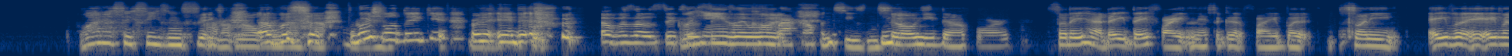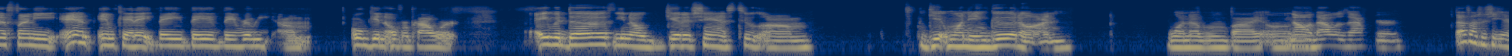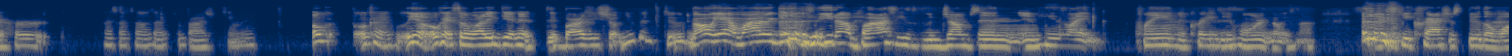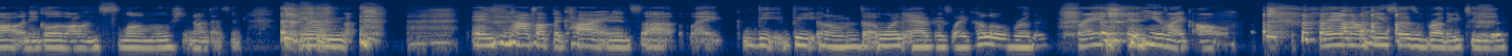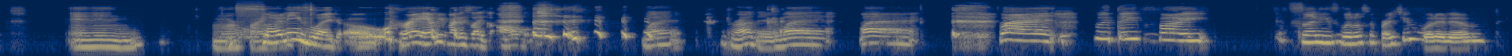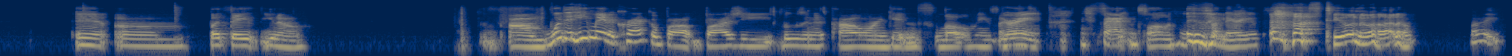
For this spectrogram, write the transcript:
why did I say season six? I don't know. Episode wishful thinking from the end of episode six But of season gonna come back up in season six. No, he done for. So they had they they fight and it's a good fight, but Sunny, Ava, Ava and Sunny and MK they they they they really um or getting overpowered. Ava does you know get a chance to um get one in good on one of them by um No, that was after. that's after she get hurt. I thought that was after Bajie came in. Okay, okay, yeah, okay. So while they getting it, the Bajie show you could do that. Oh yeah, while they're getting beat up, Bajie jumps in and he's like playing a crazy horn. No, he's not. He crashes through the wall and it goes all in slow motion. No, it doesn't. And and he hops out the car and it's uh like the the um the one app is like, "Hello, brother." right, and he's like, oh, and no, he says brother too, and then more fighting. Sunny's like, oh. Right, everybody's like, oh, what, brother, what, what, what? But they fight. Sunny's little surprise. you wanted him. And um but they, you know, um what did he made a crack about Bajie losing his power and getting slow. and He's like Right, fat and slow and how dare you? I still know how to fight.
